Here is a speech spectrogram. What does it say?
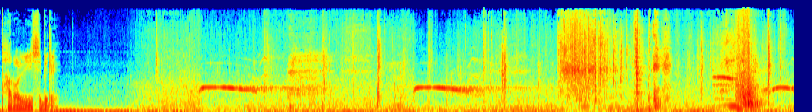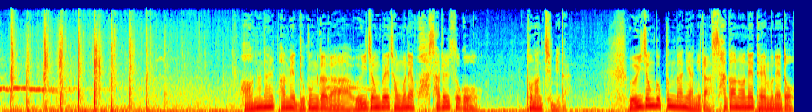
8월 21일 어느 날 밤에 누군가가 의정부의 정문에 화살을 쏘고 도망칩니다. 의정부뿐만이 아니라 사관원의 대문에도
